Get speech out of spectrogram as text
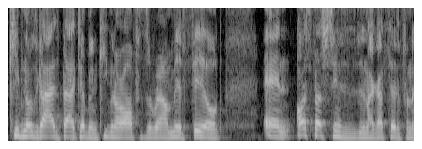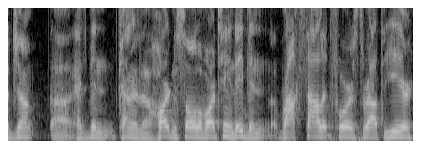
keeping those guys backed up and keeping our offense around midfield. And our special teams has been, like I said from the jump, uh, has been kind of the heart and soul of our team. They've been rock solid for us throughout the year.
